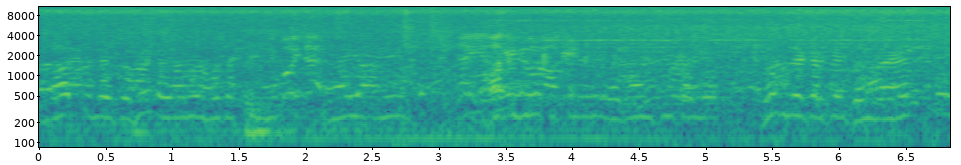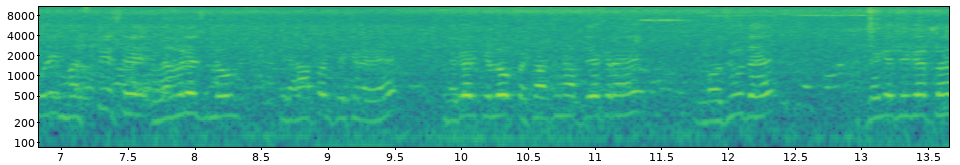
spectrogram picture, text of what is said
बारात के लिए जो भी तैयारियाँ हो सकती हैं जा रही हैं और लोग अपने भगवान शिव का ये धुन लेकर के घूम रहे हैं पूरी मस्ती से लवरेज लोग यहाँ पर दिख रहे हैं। नगर के लोग प्रशासन आप देख रहे हैं, मौजूद है। जगह जगह पर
